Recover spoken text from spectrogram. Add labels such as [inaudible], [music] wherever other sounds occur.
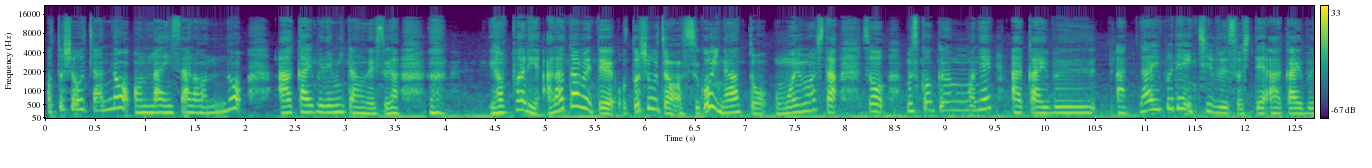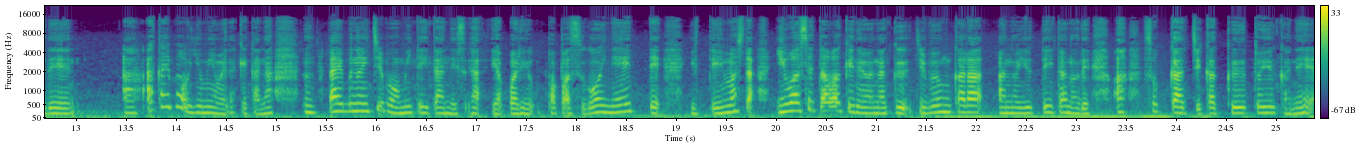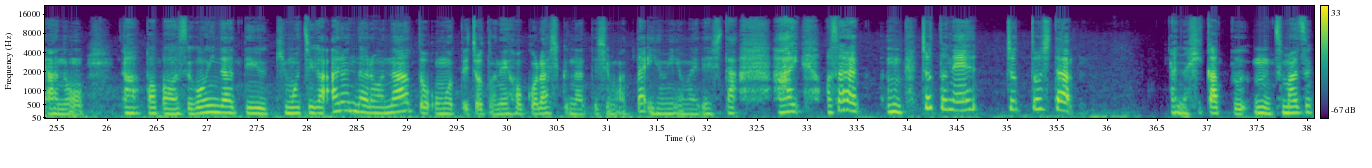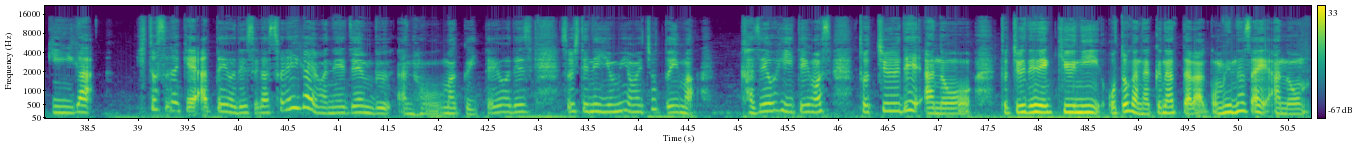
夫翔ちゃんのオンラインサロンのアーカイブで見たのですが、うんやっぱり改めて、夫翔ちゃんはすごいなと思いました。そう、息子くんもね、アーカイブ、あ、ライブで一部、そしてアーカイブであ、アーカイブを読み読めだけかな。うん、ライブの一部を見ていたんですが、やっぱりパパすごいねって言っていました。言わせたわけではなく、自分からあの言っていたので、あ、そっか、自覚というかね、あの、あ、パパはすごいんだっていう気持ちがあるんだろうなと思って、ちょっとね、誇らしくなってしまった読み読めでした。はい。おそらく、うん、ちょっとね、ちょっとした、あの、ヒカップ、うん、つまずきが一つだけあったようですが、それ以外はね、全部、あの、うまくいったようです。そしてね、読み読めちょっと今、風邪をひいています。途中で、あの、途中でね、急に音がなくなったらごめんなさい。あの、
